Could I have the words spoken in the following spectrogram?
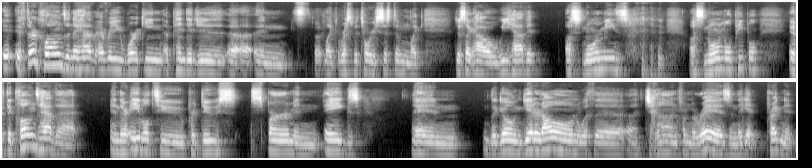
If they're clones and they have every working appendages uh, uh and like respiratory system, like just like how we have it, us normies, us normal people, if the clones have that and they're able to produce sperm and eggs and they go and get it on with a, a John from the res and they get pregnant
